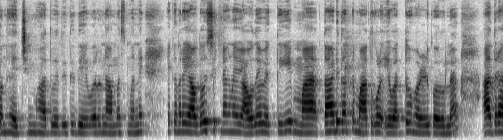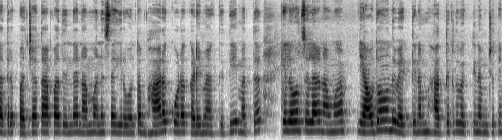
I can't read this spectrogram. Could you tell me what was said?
ಒಂದು ಹೆಚ್ಚಿನ ಮಹತ್ವ ಇದ್ದೈತಿ ದೇವರ ನಾಮಸ್ಮರಣೆ. ಯಾಕಂದ್ರೆ ಯಾವುದೋ ಸಿಟ್ಟಿನಾಗ ನಾವು ಯಾವುದೇ ವ್ಯಕ್ತಿಗೆ ಮಾತಾಡಿದಂಥ ಮಾತುಗಳು ಯಾವತ್ತೂ ಹೊಳ್ಳಿ ಬರೋಲ್ಲ. ಆದ್ರೆ ಅದರ ಪಶ್ಚಾತ್ತಾಪದಿಂದ ನಮ್ಮ ಮನಸ್ಸಾಗಿರುವಂಥ ಭಾರ ಕೂಡ ಕಡಿಮೆ ಆಗ್ತೈತಿ. ಮತ್ತು ಕೆಲವೊಂದು ಸಲ ನಮ್ಮ ಯಾವುದೋ ಒಂದು ವ್ಯಕ್ತಿ ನಮ್ಮ ಹತ್ತಿರದ ವ್ಯಕ್ತಿ ನಮ್ಮ ಜೊತೆ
